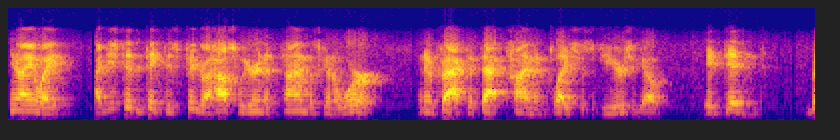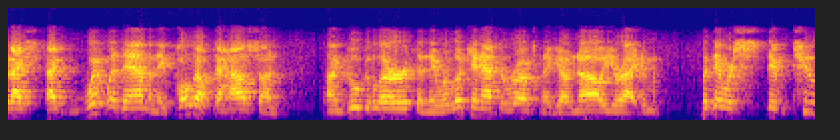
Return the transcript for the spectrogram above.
you know, anyway, I just didn't think this particular house we were in at the time was going to work. And in fact, at that time and place, was a few years ago, it didn't. But I, I went with them, and they pulled up the house on on Google Earth, and they were looking at the roof, and they go, "No, you're right." But they were they were two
